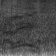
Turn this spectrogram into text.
Valeu!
